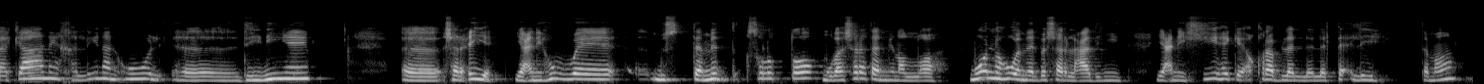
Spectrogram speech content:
مكانة خلينا نقول آه، دينية آه، شرعية يعني هو مستمد سلطته مباشرة من الله مو إنه هو من البشر العاديين يعني شيء هيك أقرب للتأليه تمام؟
